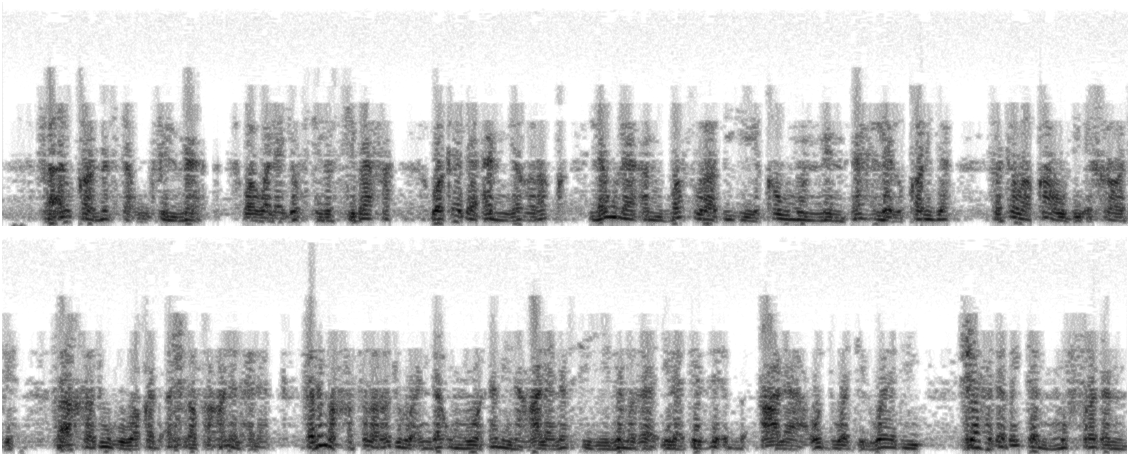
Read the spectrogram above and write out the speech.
فألقى نفسه في الماء وهو لا يحسن السباحة وكاد أن يغرق لولا أن بصر به قوم من أهل القرية فتوقعوا بإخراجه فأخرجوه وقد أشرف على الهلاك. فلما حصل رجل عندهم وأمن على نفسه من غائلة الذئب على عدوة الوادي شاهد بيتا مفردا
